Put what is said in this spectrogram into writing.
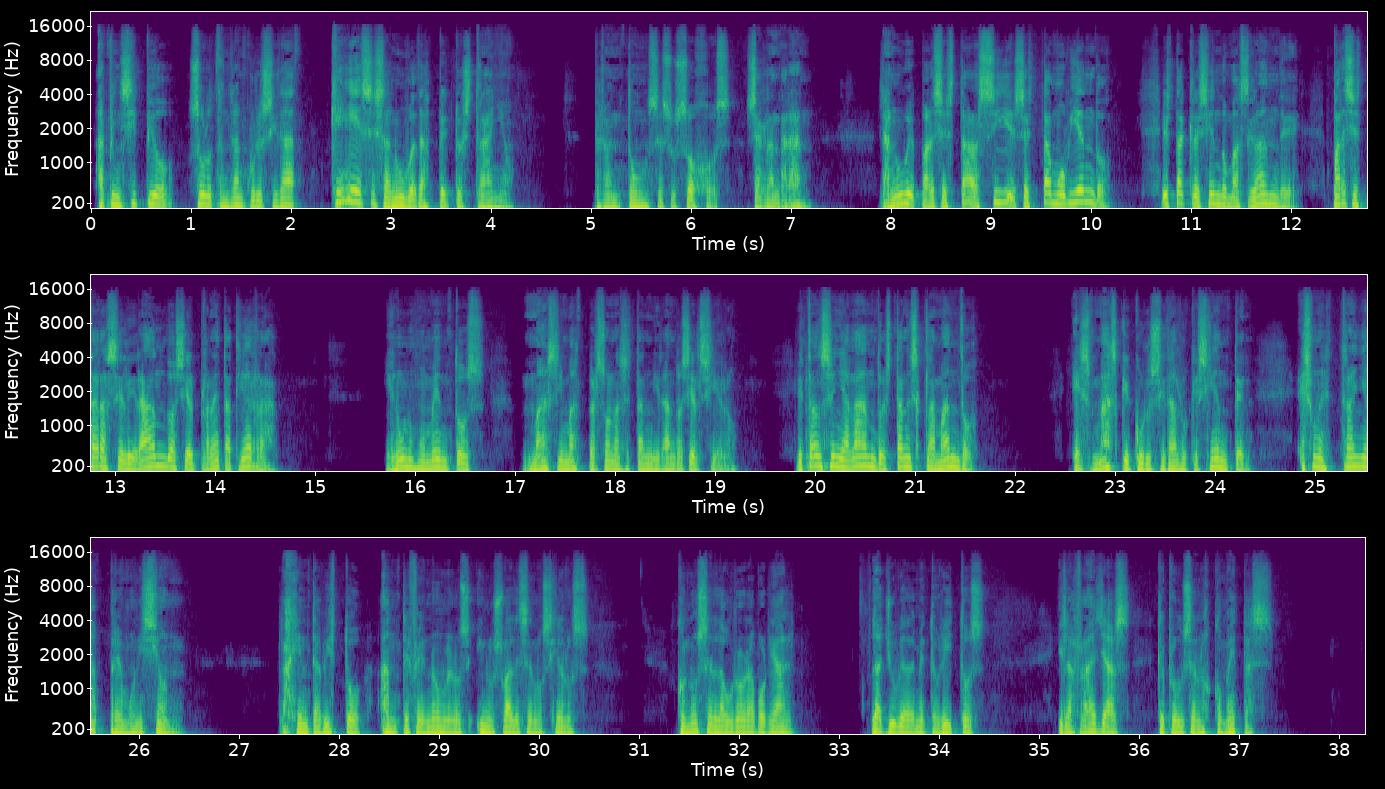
Al principio solo tendrán curiosidad. ¿Qué es esa nube de aspecto extraño? Pero entonces sus ojos se agrandarán. La nube parece estar, sí, se está moviendo. Está creciendo más grande. Parece estar acelerando hacia el planeta Tierra. Y en unos momentos más y más personas están mirando hacia el cielo. Están señalando, están exclamando. Es más que curiosidad lo que sienten. Es una extraña premonición. La gente ha visto ante fenómenos inusuales en los cielos. Conocen la aurora boreal, la lluvia de meteoritos y las rayas que producen los cometas.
